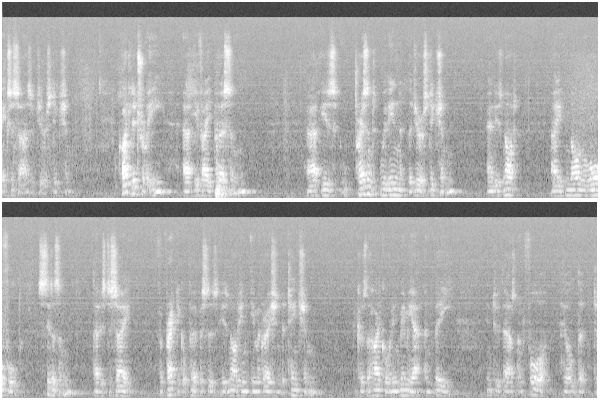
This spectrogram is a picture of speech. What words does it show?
exercise of jurisdiction. Quite literally, uh, if a person uh, is present within the jurisdiction and is not a non-lawful citizen, that is to say, for practical purposes, is not in immigration detention, because the High Court in Mimia and B in 2004 held that uh,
